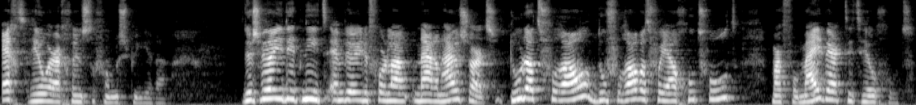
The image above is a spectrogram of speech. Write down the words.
echt heel erg gunstig voor mijn spieren. Dus wil je dit niet en wil je ervoor lang naar een huisarts, doe dat vooral. Doe vooral wat voor jou goed voelt. Maar voor mij werkt dit heel goed.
